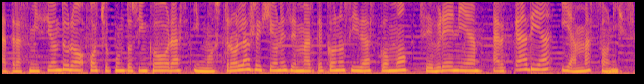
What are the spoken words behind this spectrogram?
La transmisión duró 8.5 horas y mostró las regiones de Marte conocidas como Sebrenia, Arcadia y Amazonis.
